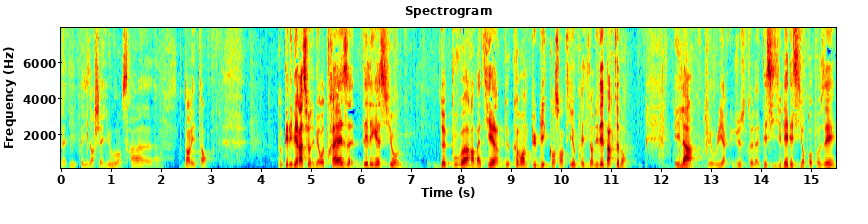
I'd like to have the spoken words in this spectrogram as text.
l'a dit le président Chailloux, on sera euh, dans les temps. Donc délibération numéro 13, délégation de pouvoir en matière de commande publique consentie au président du département. Et là, je vais vous lire juste les décisions proposées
